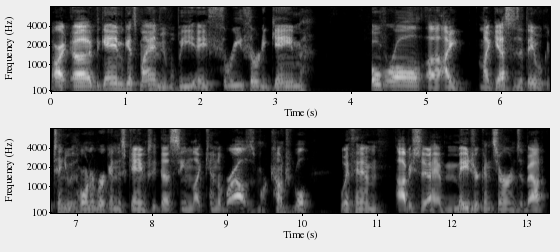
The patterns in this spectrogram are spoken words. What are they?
All right, uh, the game against Miami will be a 3:30 game. Overall, uh, I my guess is that they will continue with Hornibrook in this game because it does seem like Kendal Briles is more comfortable with him. Obviously, I have major concerns about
